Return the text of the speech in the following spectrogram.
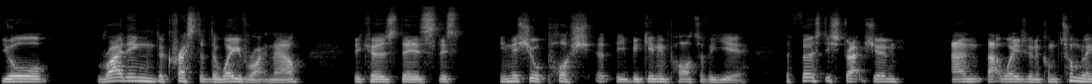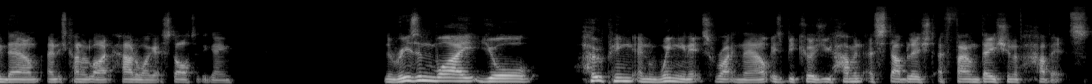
You're riding the crest of the wave right now because there's this initial push at the beginning part of a year. The first distraction, and that wave's going to come tumbling down, and it's kind of like, how do I get started again? The reason why you're hoping and winging it right now is because you haven't established a foundation of habits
